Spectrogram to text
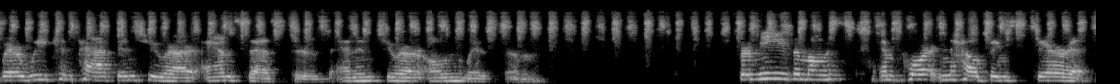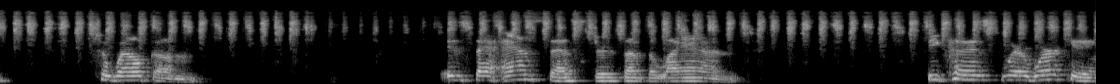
where we can tap into our ancestors and into our own wisdom. For me, the most important helping spirit to welcome is the ancestors of the land. Because we're working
